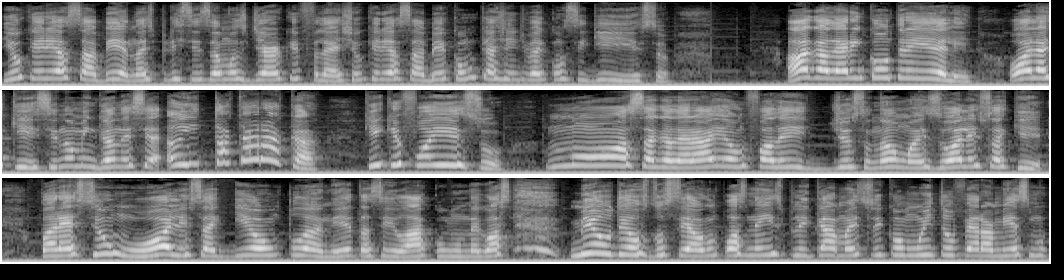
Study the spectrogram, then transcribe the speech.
E eu queria saber, nós precisamos de arco e flecha. Eu queria saber como que a gente vai conseguir isso. Ah, galera, encontrei ele. Olha aqui, se não me engano esse é... Eita, caraca! Que que foi isso? Nossa, galera, ai, eu não falei disso não, mas olha isso aqui. Parece um olho, isso aqui é um planeta, sei lá, com um negócio... Meu Deus do céu, não posso nem explicar, mas ficou muito fera mesmo.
